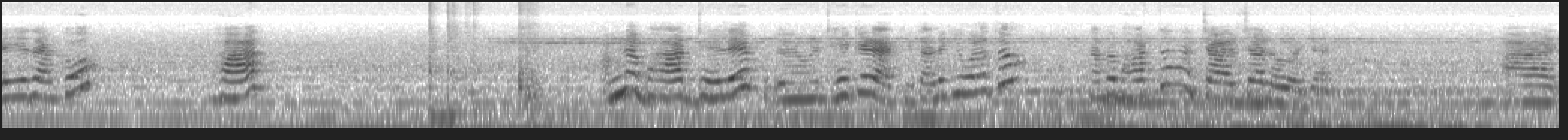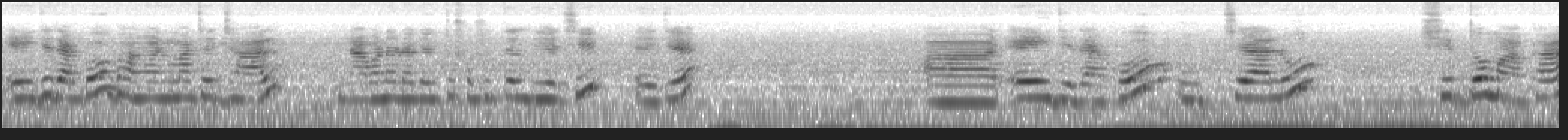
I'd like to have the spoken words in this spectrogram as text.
এই যে দেখো ভাত। আমি না ভাত ঢেলে আহ, ঢেকে রাখি। তাহলে কি বলতো? না তো ভাতটা না চাল চাল হয়ে যায়। আর এই যে দেখো ভাঙান মাছের ঝাল। নামানোর আগে একটু সরষের তেল দিয়েছি এই যে। আর এই যে দেখো উচ্ছে আলু সিদ্ধ মাখা।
